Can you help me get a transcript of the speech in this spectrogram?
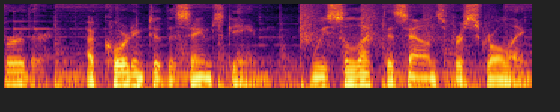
Further, according to the same scheme, we select the sounds for scrolling.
